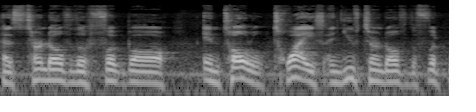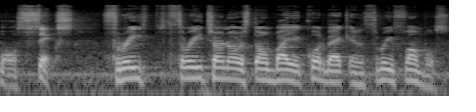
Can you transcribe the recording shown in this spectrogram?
has turned over the football in total twice, and you've turned over the football six. Three three turnovers thrown by your quarterback and three fumbles.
